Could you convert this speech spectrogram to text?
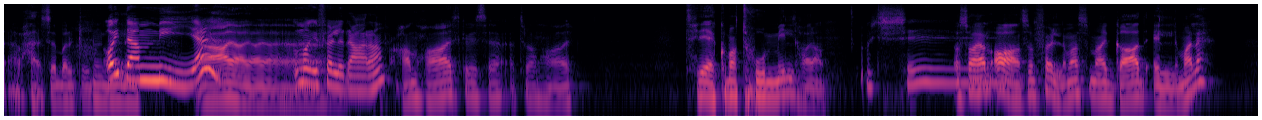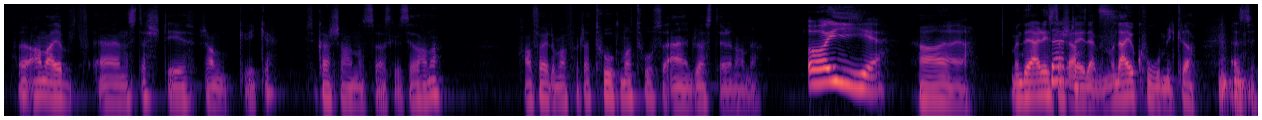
det er her, så bare tok noen Oi, det er mye! ja, ja, ja, ja. Hvor mange følgere har han? Han har, skal vi se, jeg tror han har 3,2 mill. har han. Oh. Og så har jeg en annen som følger meg, som er Gad Elmale han er jo den største i Frankrike. Så kanskje han også Skal vi se han, da. Han følger meg fortsatt 2,2, så Andrew er større enn han, ja. Oi! Ja, ja, ja. Men det er de Det største i rått. Men det er jo komikere, da. Jeg,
